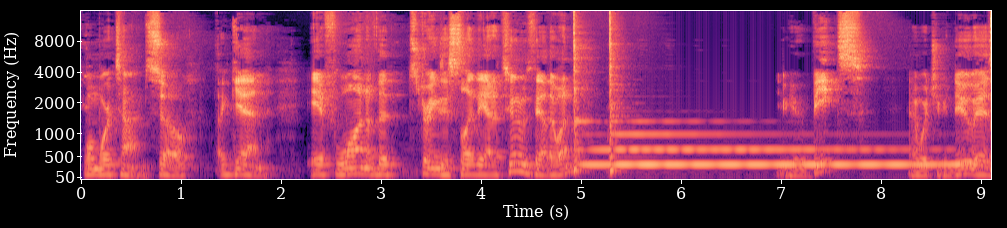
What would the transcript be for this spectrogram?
One more time. So again, if one of the strings is slightly out of tune with the other one, you hear beats, and what you can do is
